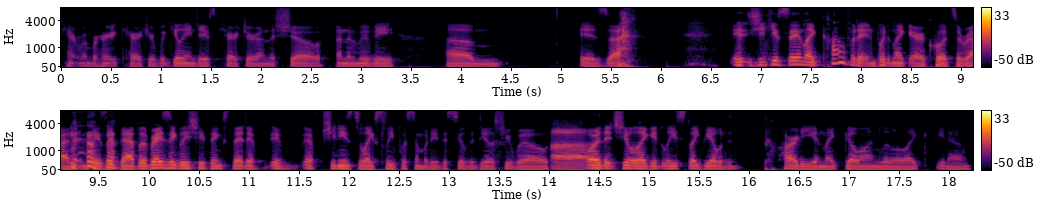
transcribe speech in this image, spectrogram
can't remember her character, but Gillian Jake's character on the show, on the movie, um, is uh, it, she keeps saying like confident and putting like air quotes around it and things like that. But basically, she thinks that if, if if she needs to like sleep with somebody to seal the deal, she will, Uh, or that she'll like at least like be able to party and like go on little like you know.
